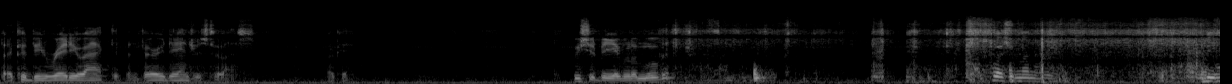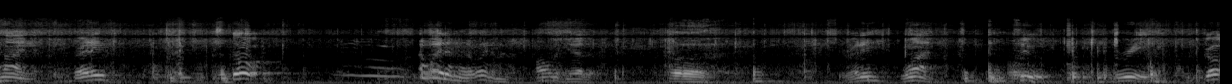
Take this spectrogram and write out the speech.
but it could be radioactive and very dangerous to us. Okay. We should be able to move it. I'll push him underneath. Behind. Ready? Go! Oh, wait a minute, wait a minute. All together. Uh, You ready? One, two, three, go!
